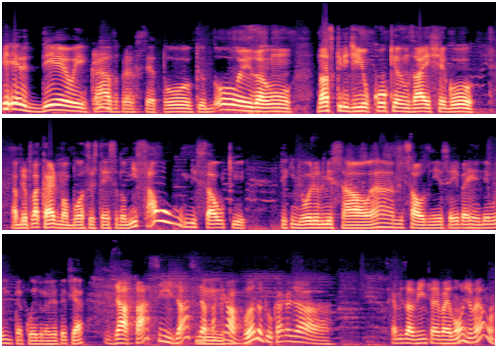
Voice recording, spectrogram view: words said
perdeu em casa para o FC Tokyo 2 a 1. Nosso queridinho Koki Anzai chegou, abriu o placar, uma boa assistência do Misal, Misal que Fiquem de olho no Missal. Ah, Missalzinho, esse aí vai render muita coisa no GTFA. Já tá sim, já? Você já tá hum. tá cravando que o cara já. Camisa 20 aí vai longe mesmo?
